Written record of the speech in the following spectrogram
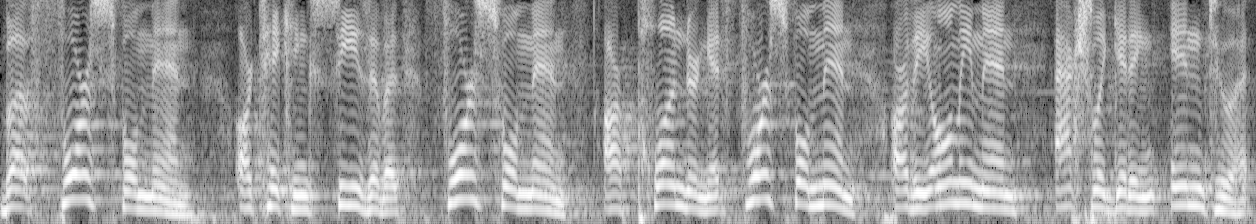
but forceful men are taking seize of it. Forceful men are plundering it. Forceful men are the only men actually getting into it.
